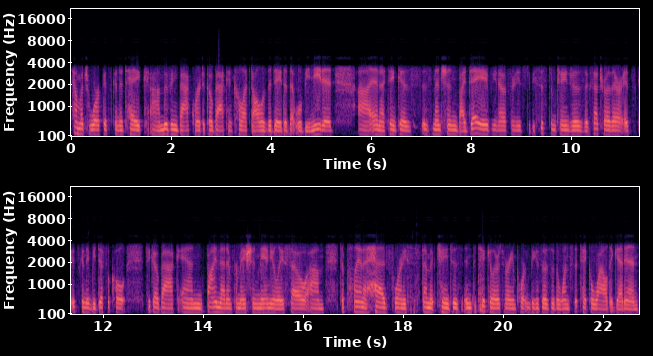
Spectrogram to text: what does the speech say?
how much work it's going to take uh, moving backward to go back and collect all of the data that will be needed. Uh, and I think as, as mentioned by Dave, you know, if there needs to be system changes, et cetera, there, it's, it's going to be difficult to go back and find that information manually. So um, to plan ahead for any systemic changes in particular is very important because those are the ones that take a while to get in.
